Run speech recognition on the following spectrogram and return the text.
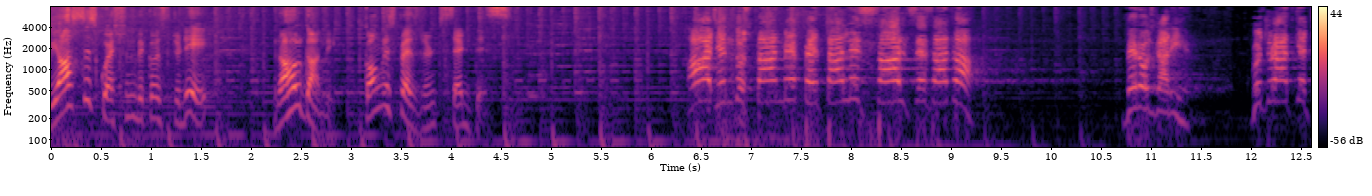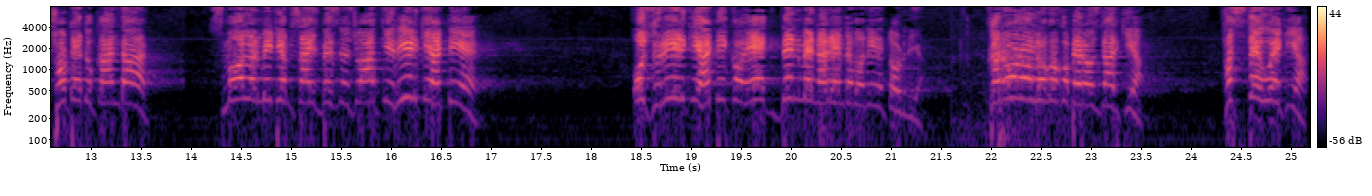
We asked this question because today, Rahul Gandhi, Congress president, said this. आज हिंदुस्तान में 45 साल से ज्यादा बेरोजगारी है गुजरात के छोटे दुकानदार स्मॉल और मीडियम साइज बिजनेस जो आपकी रीढ़ की हड्डी है उस रीढ़ की हड्डी को एक दिन में नरेंद्र मोदी ने तोड़ दिया। करोड़ों लोगों को बेरोजगार किया हँसते हुए किया।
